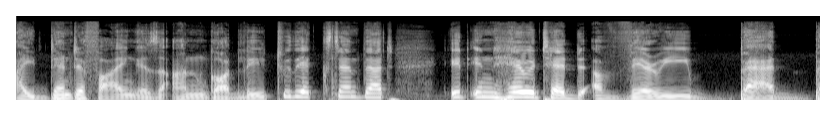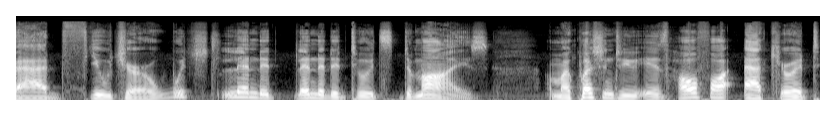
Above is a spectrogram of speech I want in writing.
identifying as ungodly, to the extent that it inherited a very bad, bad future, which lended, lended it to its demise. My question to you is how far accurate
